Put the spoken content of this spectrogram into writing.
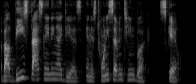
about these fascinating ideas in his 2017 book, Scale.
